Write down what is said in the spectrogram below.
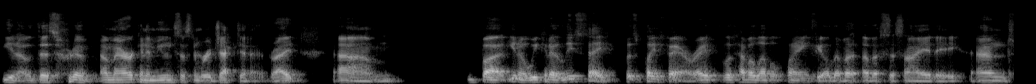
You know, the sort of American immune system rejected it, right? Um, but you know, we could at least say, let's play fair, right? Let's have a level playing field of a of a society. And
